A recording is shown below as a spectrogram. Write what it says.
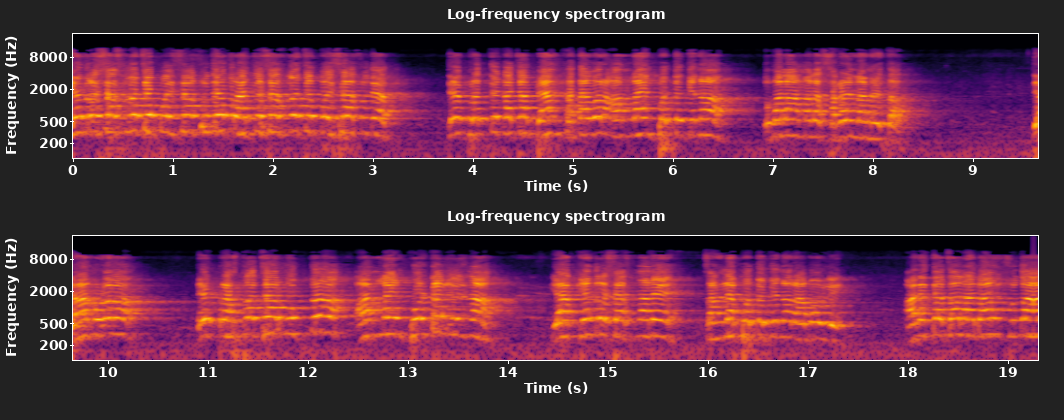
केंद्र शासनाचे पैसे असू द्यात राज्य शासनाचे पैसे असू द्यात ते प्रत्येकाच्या बँक खात्यावर ऑनलाईन पद्धतीनं तुम्हाला आम्हाला सगळ्यांना मिळतात. त्यामुळं एक भ्रष्टाचार मुक्त ऑनलाईन पोर्टल योजना या केंद्र शासनाने चांगल्या पद्धतीनं राबवली. आणि त्याचा लाभांश सुद्धा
